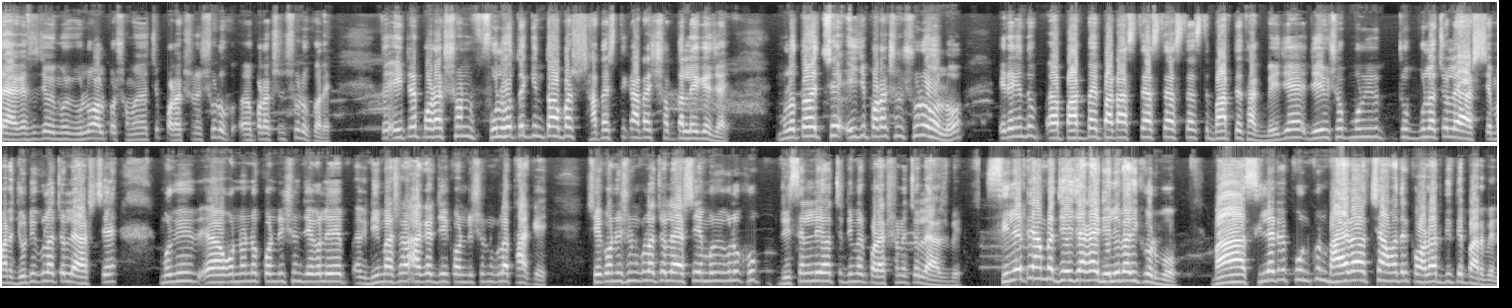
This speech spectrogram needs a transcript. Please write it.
দেখা গেছে যে ওই মুরগিগুলো অল্প সময় হচ্ছে প্রোডাকশনে শুরু প্রোডাকশন শুরু করে। তো এইটার প্রোডাকশন ফুল হতে কিন্তু আবার সাতাশ থেকে আঠাশ সপ্তাহ লেগে যায়। মূলত হচ্ছে এই যে প্রোডাকশন শুরু হলো এটা কিন্তু পার্ট বাই পার্ট আস্তে আস্তে আস্তে আস্তে বাড়তে থাকবে। এই যে যে সব মুরগির টুপগুলো চলে আসছে মানে জুটিগুলো চলে আসছে, মুরগির অন্যান্য কন্ডিশন যেগুলো ডিম আসার আগের যে কন্ডিশনগুলো থাকে, সেই কন্ডিশনগুলো চলে আসছে, এই মুরগিগুলো খুব রিসেন্টলি হচ্ছে ডিমের প্রোডাকশনে চলে আসবে। সিলেটে আমরা যে জায়গায় ডেলিভারি করব, বা সিলেটের কোন কোন ভাইরা হচ্ছে আমাদেরকে অর্ডার দিতে পারবেন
